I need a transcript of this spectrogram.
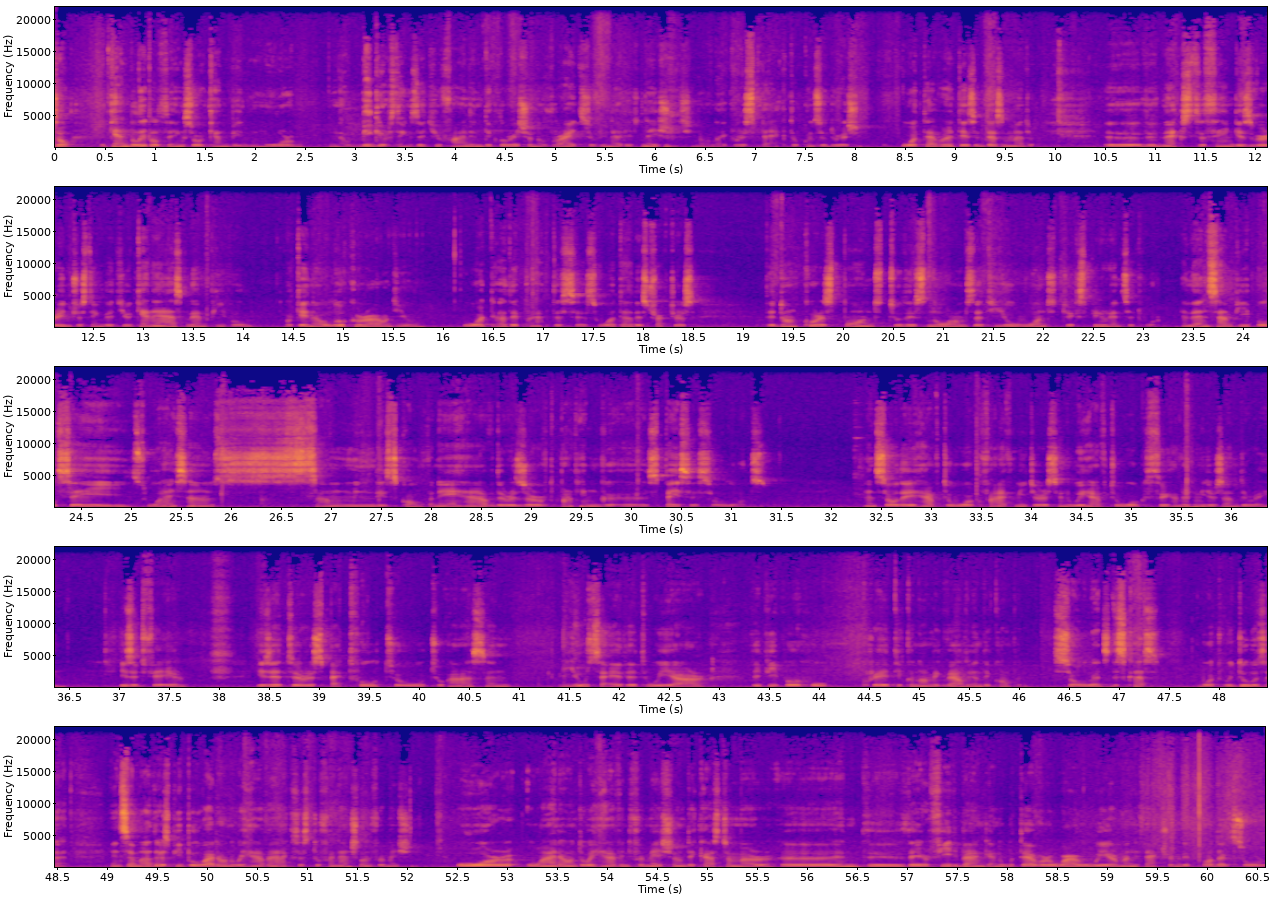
So it can be little things or it can be more you know bigger things that you find in Declaration of Rights of United Nations, you know, like respect or consideration. Whatever it is, it doesn't matter. Uh, the next thing is very interesting that you can ask them people, okay, now look around you. What are the practices? What are the structures they don't correspond to these norms that you want to experience at work. And then some people say, why some, some in this company have the reserved parking uh, spaces or lots? And so they have to walk five meters and we have to walk 300 meters on the rain. Is it fair? Is it uh, respectful to, to us? And you say that we are the people who create economic value in the company. So let's discuss what we do with that. And some others people, why don't we have access to financial information? Or why don't we have information on the customer uh, and uh, their feedback and whatever while we are manufacturing the products or,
